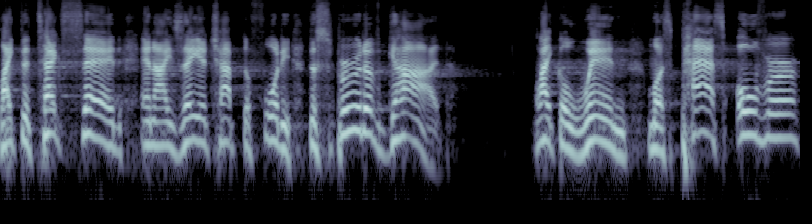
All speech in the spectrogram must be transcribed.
Like the text said in Isaiah chapter 40, the Spirit of God, like a wind, must pass over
